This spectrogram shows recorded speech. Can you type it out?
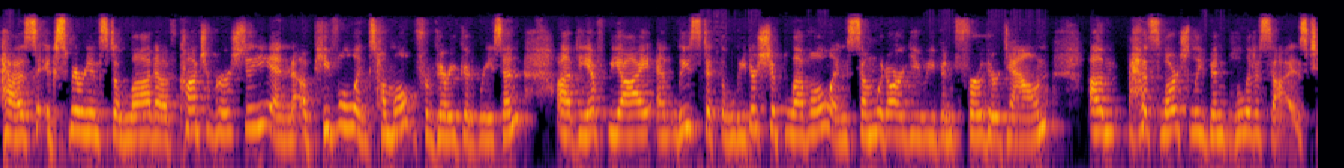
has experienced a lot of controversy and upheaval and tumult for very good reason. Uh, the FBI, at least at the leadership level, and some would argue even further down, um, has largely been politicized.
